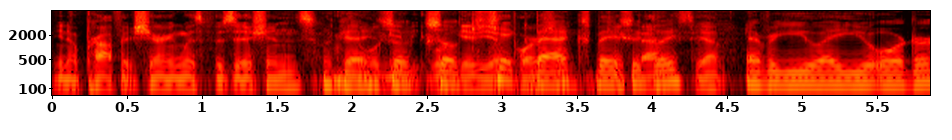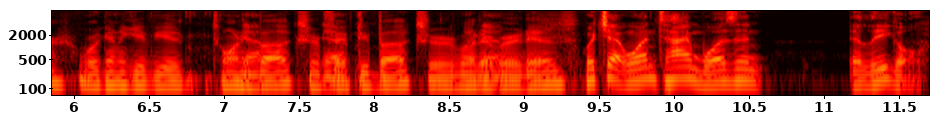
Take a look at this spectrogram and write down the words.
you know, profit sharing with physicians. Okay, we'll so give so we'll give you a portion. kickbacks basically. Kickbacks, yep. Every UA you order, we're going to give you twenty Yep. bucks or Yep. fifty bucks or whatever it is. Which at one time wasn't illegal.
